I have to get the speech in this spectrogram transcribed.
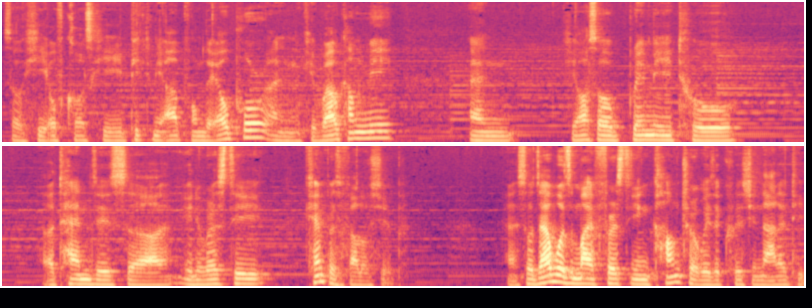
So he, of course, he picked me up from the airport and he welcomed me. And he also bring me to attend this uh, university campus fellowship. And so that was my first encounter with Christianity.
